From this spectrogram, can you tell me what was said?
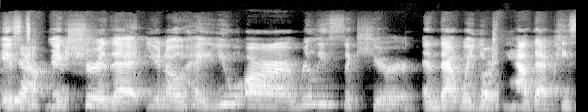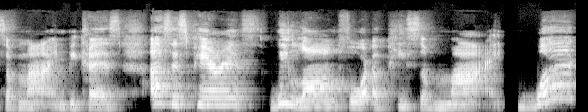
is yeah. to make sure that, you know, hey, you are really secure. And that way you right. can have that peace of mind because us as parents, we long for a peace of mind. What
